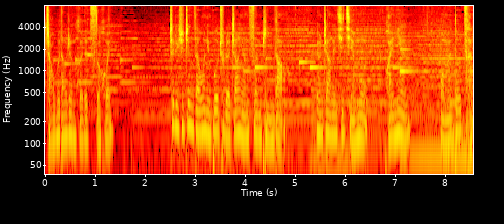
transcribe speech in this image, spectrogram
找不到任何的词汇。这里是正在为您播出的张扬私人频道，用这样的一期节目怀念我们都曾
